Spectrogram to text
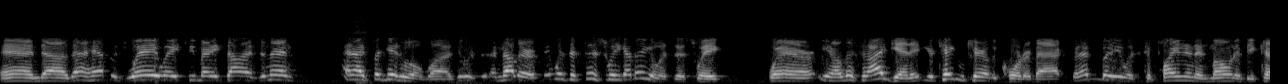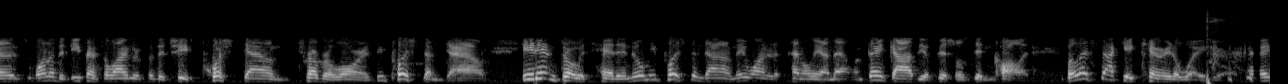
And uh, that happens way, way too many times. And then – and I forget who it was. It was another. It was it this week. I think it was this week. Where you know, listen, I get it. You're taking care of the quarterbacks, but everybody was complaining and moaning because one of the defensive linemen for the Chiefs pushed down Trevor Lawrence. He pushed them down. He didn't throw his head into him. He pushed them down, and they wanted a penalty on that one. Thank God the officials didn't call it. But let's not get carried away here. Okay?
